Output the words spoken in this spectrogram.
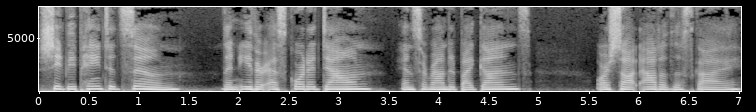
She'd be painted soon, then either escorted down and surrounded by guns or shot out of the sky.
